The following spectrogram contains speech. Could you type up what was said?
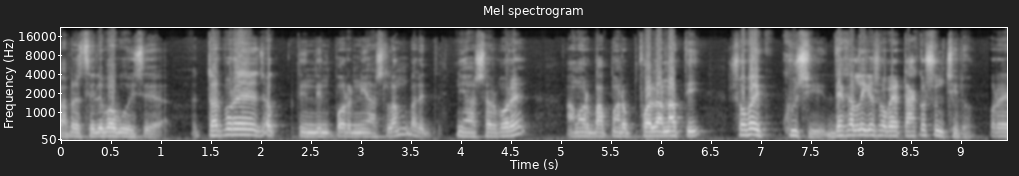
কাপড়ের ছেলেবাবু হয়েছে তারপরে যাক, তিন দিন পরে নিয়ে আসলাম বাড়িতে। নিয়ে আসার পরে আমার বাপ মার ফয়লা নাতি, সবাই খুশি। দেখার লেগে সবাই একটা আকর্ষণ ছিল। পরে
